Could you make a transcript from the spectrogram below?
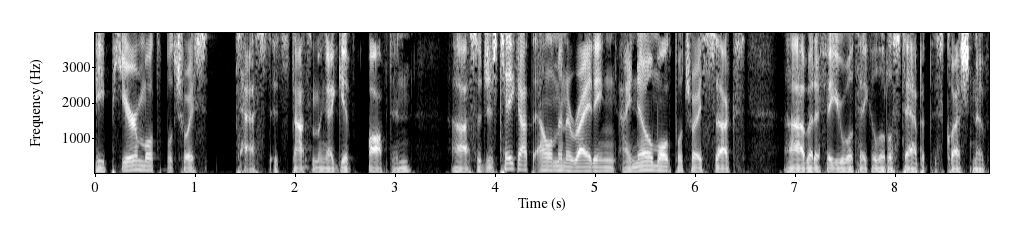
a pure multiple choice test. It's not something I give often. Uh, so just take out the element of writing. I know multiple choice sucks, uh, but I figure we'll take a little stab at this question of,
